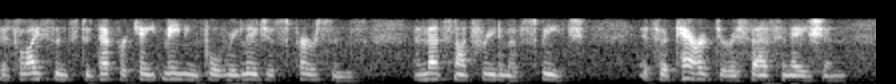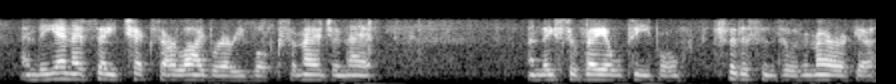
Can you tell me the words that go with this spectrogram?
is license to deprecate meaningful religious persons, and that's not freedom of speech. It's a character assassination and the NSA checks our library books. Imagine that. And they surveil people, citizens of America,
